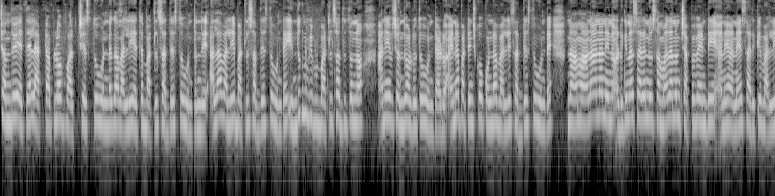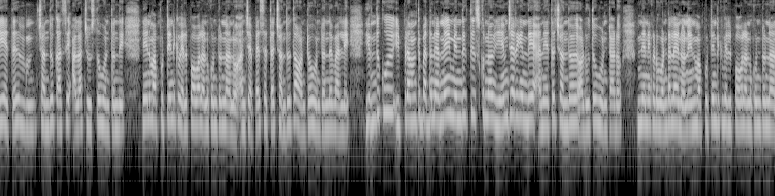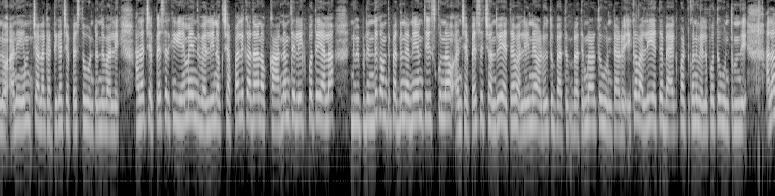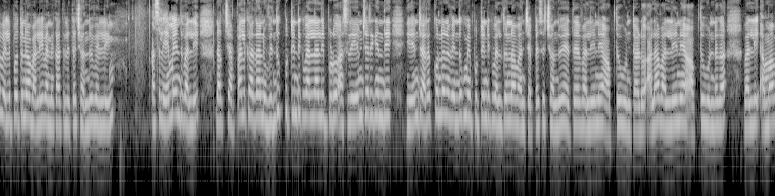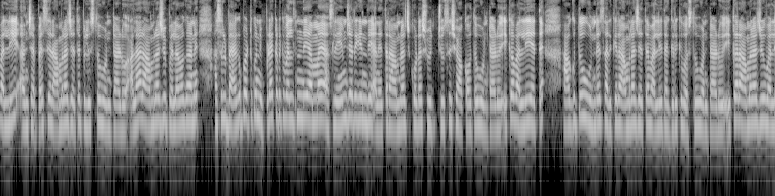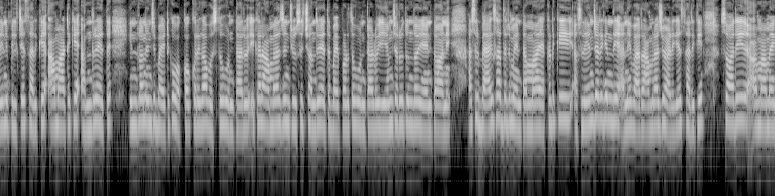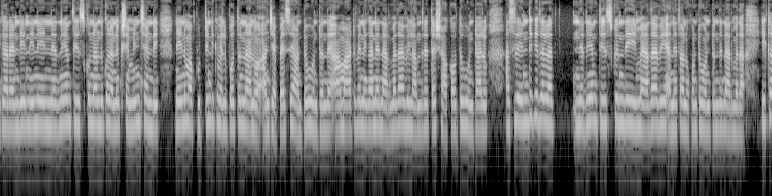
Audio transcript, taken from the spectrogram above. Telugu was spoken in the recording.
చందు అయితే ల్యాప్టాప్లో వర్క్ చేస్తూ ఉండగా వల్లి అయితే బట్టలు సర్దేస్తూ ఉంటుంది. అలా వల్లి బట్టలు సర్దేస్తూ ఉంటే ఎందుకు నువ్వు ఇప్పుడు బట్టలు సర్దుతున్నావు? అని చందు అడుగుతూ ఉంటాడు. అయినా పట్టించుకోకుండా వల్లి సర్దేస్తూ ఉంటే నా మా నాన్న నేను అడిగినా సరే నువ్వు సమాధానం చెప్పవేంటి? అని అనేసరికి వల్లి అయితే చందు కాసి అలా చూస్తూ ఉంటుంది. నేను మా పుట్టింటికి వెళ్ళిపోవాలనుకుంటున్నాను అని చెప్పేసి అయితే చందుతో అంటూ ఉంటుంది వల్లి. ఎందుకు? ఇప్పుడు అంత పెద్ద నిర్ణయం ఎందుకు తీసుకున్నావు? ఏం జరిగింది? అని అయితే చందు అడుగుతూ ఉంటాడు. నేను ఇక్కడ ఉండలేను. నేను మా పుట్టింటికి వెళ్ళిపోవాలనుకుంటున్నాను అని చాలా గట్టిగా చెప్పేస్తూ ఉంటుంది వల్లి. అలా చెప్పేసరికి ఏమైంది వెళ్ళి నాకు చెప్పాలి కదా నాకు కారణం తెలియకపోతే ఎలా? నువ్వు ఇప్పుడు ఎందుకు అంత పెద్ద నిర్ణయం తీసుకున్నావు? అని చెప్పేసి చందు అయితే వల్లిని అడుగుతూ బ్రత బ్రతిమలాడుతూ ఉంటాడు. ఇక వల్లి అయితే బ్యాగ్ పట్టుకొని వెళ్ళిపోతూ ఉంటుంది. అలా వెళ్ళిపోతున్న వల్లి వెనకాతలైతే చందు వెళ్ళి అసలు ఏమైంది వల్లి? నాకు చెప్పాలి కదా నువ్వు ఎందుకు పుట్టింటికి వెళ్ళాలి ఇప్పుడు? అసలు ఏం జరిగింది? ఏం జరగకుండా నువ్వు ఎందుకు మీ పుట్టింటికి వెళ్తున్నావు అని చెప్పేసి చందు అయితే వల్లిని ఆపుతూ ఉంటాడు. అలా వల్లిని ఆపుతూ ఉండగా వల్లి అమ్మ వల్లి అని చెప్పేసి రామరాజు అయితే పిలుస్తూ ఉంటాడు. అలా రామరాజు పిలవగానే అసలు బ్యాగ్ పట్టుకుని ఇప్పుడెక్కడికి వెళ్తుంది అమ్మాయి? అసలు ఏం జరిగింది? అని అయితే రామరాజు కూడా చూ- చూసి షాక్ అవుతూ ఉంటాడు. ఇక వల్లి అయితే ఆగుతూ ఉండేసరికి రామరాజు అయితే వల్లి దగ్గరికి వస్తూ ఉంటాడు. ఇక రామరాజు వల్లిని పిలిచేసరికి ఆ మాటకి అందరూ అయితే ఇంట్లో నుంచి బయటకు ఒక్కొక్కరిగా వస్తూ ఉంటారు. ఇక రామరాజుని చూసి చందు అయితే భయపడుతూ ఉంటాడు. ఏం జరుగుతుందో ఏంటో అని. అసలు బ్యాగ్ సర్దడం ఏంటమ్మా? ఎక్కడికి? అసలు ఏం జరిగింది? అని రామరాజు అడిగేసరికి సారీ మామయ్య గారండి నేను ఈ నిర్ణయం తీసుకున్నందుకు నన్ను క్షమించండి. నేను మా పుట్టింటికి వెళ్ళిపోతున్నాను అని చెప్పేసి అంటూ ఉంటుంది. ఆ మాట వినగానే నర్మదా వీళ్ళందరూ అయితే షాక్ అవుతూ ఉంటారు. అసలు ఎందుకు ఇలా నిర్ణయం తీసుకుంది మేధావి? అనేది అనుకుంటూ ఉంటుంది నర్మద. ఇక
